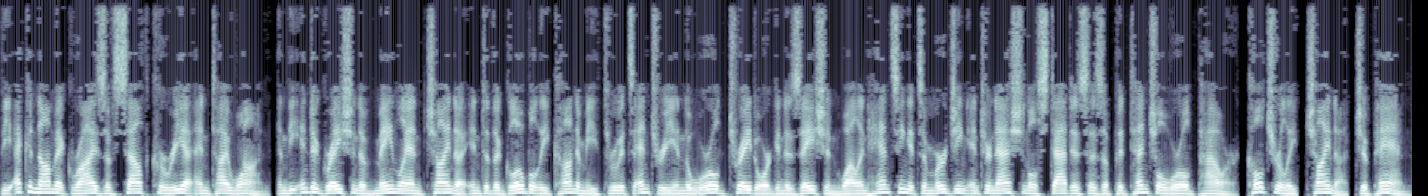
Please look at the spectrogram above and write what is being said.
the economic rise of South Korea and Taiwan, and the integration of mainland China into the global economy through its entry in the World Trade Organization while enhancing its emerging international status as a potential world power. Culturally, China, Japan,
